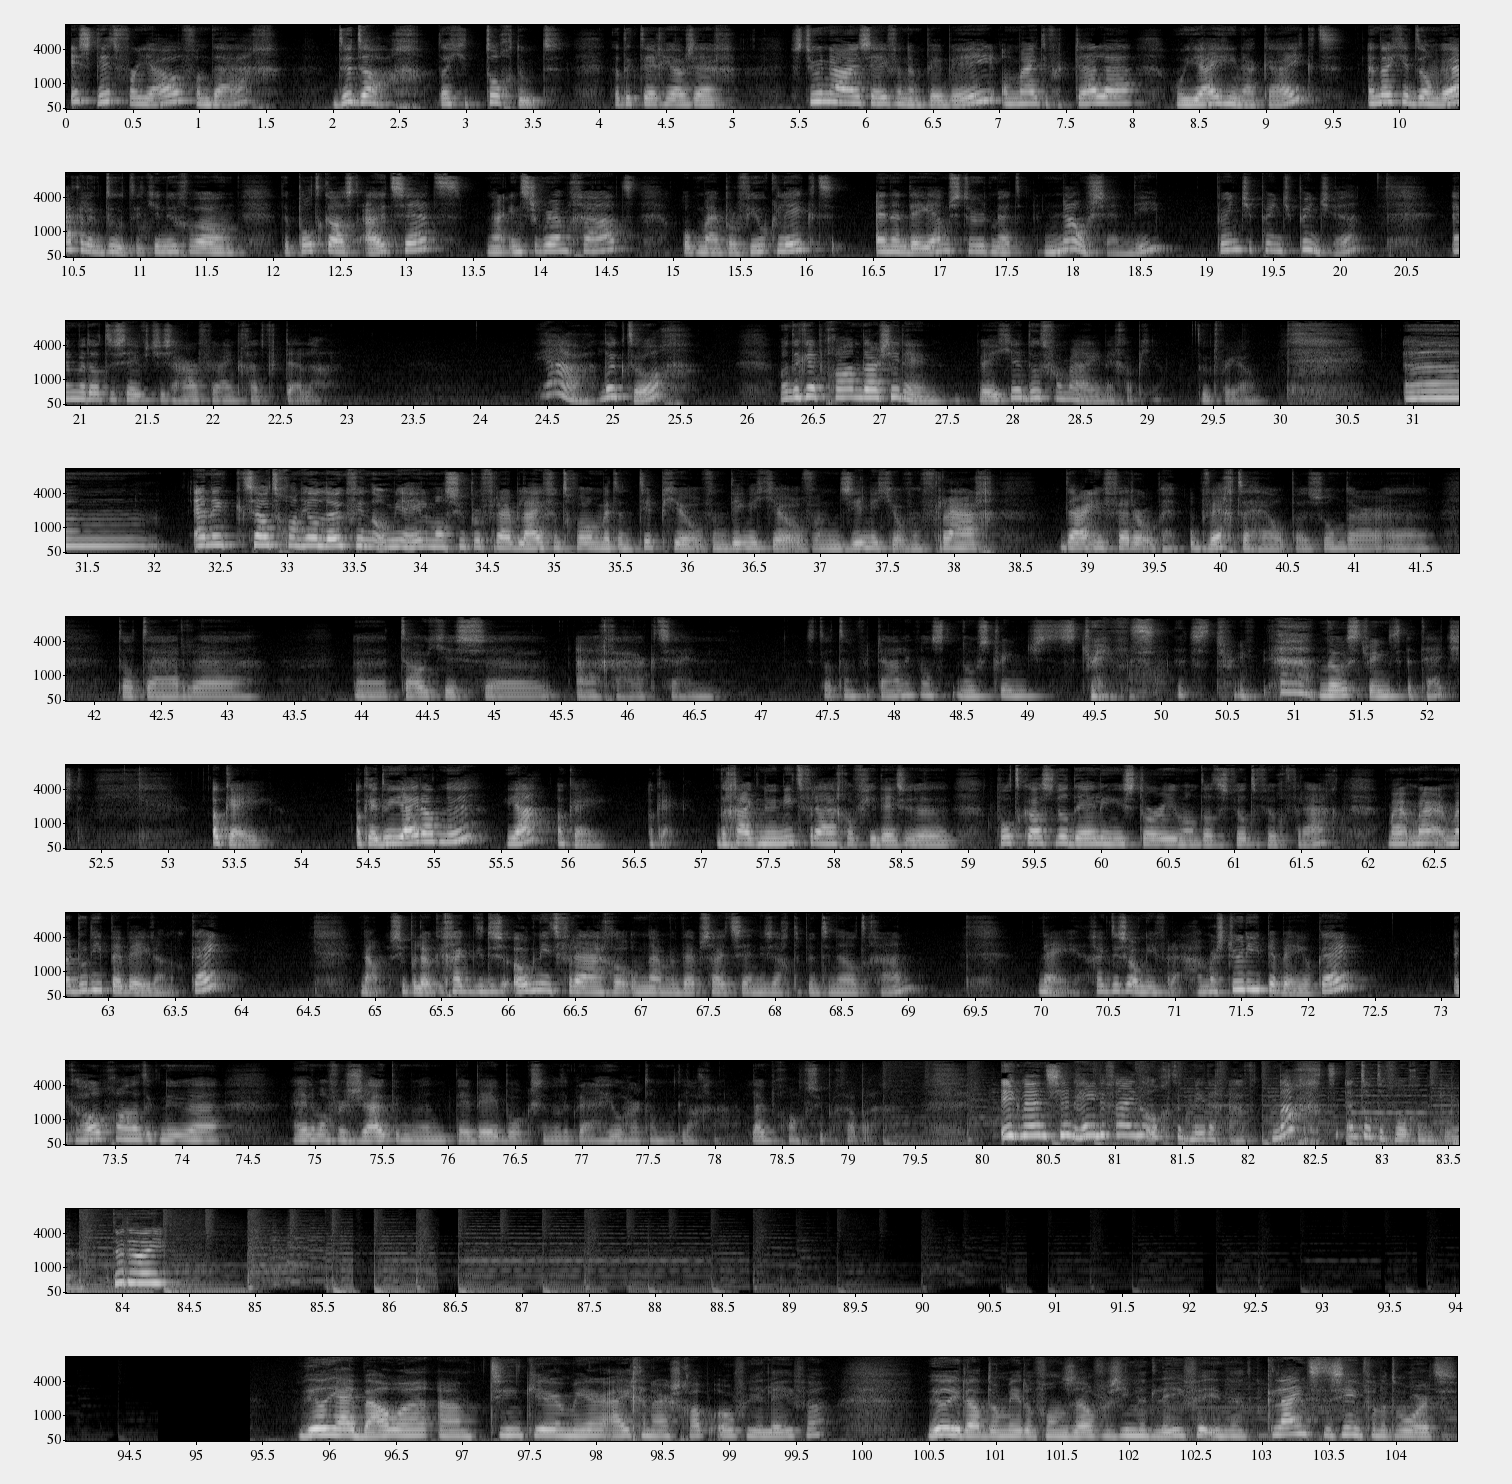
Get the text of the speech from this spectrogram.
is dit voor jou vandaag de dag dat je toch doet. Dat ik tegen jou zeg: stuur nou eens even een PB om mij te vertellen hoe jij hiernaar kijkt. En dat je het dan werkelijk doet. Dat je nu gewoon de podcast uitzet, naar Instagram gaat, op mijn profiel klikt en een DM stuurt met: Nou, Sandy, puntje, puntje, puntje. En me dat dus eventjes haarfijn gaat vertellen. Ja, leuk toch? Want ik heb gewoon daar zin in. Weet je, doe het voor mij. Nee, grapje. Doe het voor jou. Um, en ik zou het gewoon heel leuk vinden om je helemaal super vrijblijvend gewoon met een tipje of een dingetje of een zinnetje of een vraag daarin verder op, op weg te helpen. Zonder uh, dat daar uh, uh, touwtjes aangehaakt zijn. Dat een vertaling van no strings, strings, string, no strings attached? Oké, oké, doe jij dat nu? Ja? Oké, oké. Dan ga ik nu niet vragen of je deze podcast wil delen in je story, want dat is veel te veel gevraagd. Maar, maar, maar doe die pb dan, oké? Nou, superleuk. Ga ik je dus ook niet vragen om naar mijn website sandyzachte.nl te gaan. Nee, ga ik dus ook niet vragen. Maar stuur die pb, oké? Ik hoop gewoon dat ik nu uh, helemaal verzuip in mijn pb-box en dat ik daar heel hard aan moet lachen. Lijkt me gewoon super grappig. Ik wens je een hele fijne ochtend, middag, avond, nacht en tot de volgende keer. Doei doei! Wil jij bouwen aan 10 keer meer eigenaarschap over je leven? Wil je dat door middel van zelfvoorzienend leven in het kleinste zin van het woord,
